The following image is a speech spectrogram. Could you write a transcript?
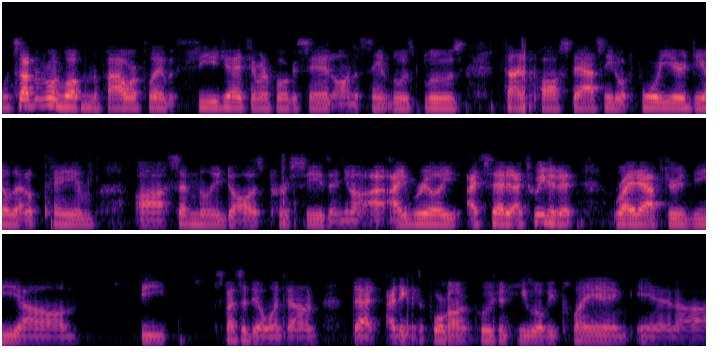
What's up, everyone? Welcome to Power Play with CJ. Today we're going to focus in on the St. Louis Blues signing Paul Stastny to a four-year deal that'll pay him uh, seven million dollars per season. You know, I, I really, I said it, I tweeted it right after the um, the Spezza deal went down that I think it's a foregone conclusion he will be playing in uh,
